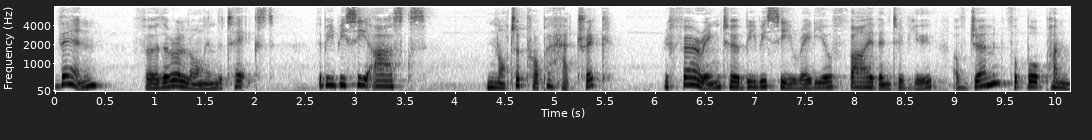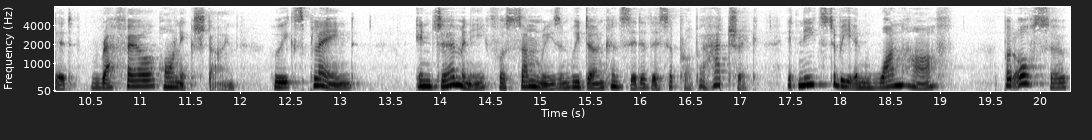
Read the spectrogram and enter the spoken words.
Then, further along in the text, the BBC asks, Not a proper hat trick? referring to a BBC Radio 5 interview of German football pundit Raphael Honigstein, who explained in Germany, for some reason, we don't consider this a proper hat trick. It needs to be in one half, but also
